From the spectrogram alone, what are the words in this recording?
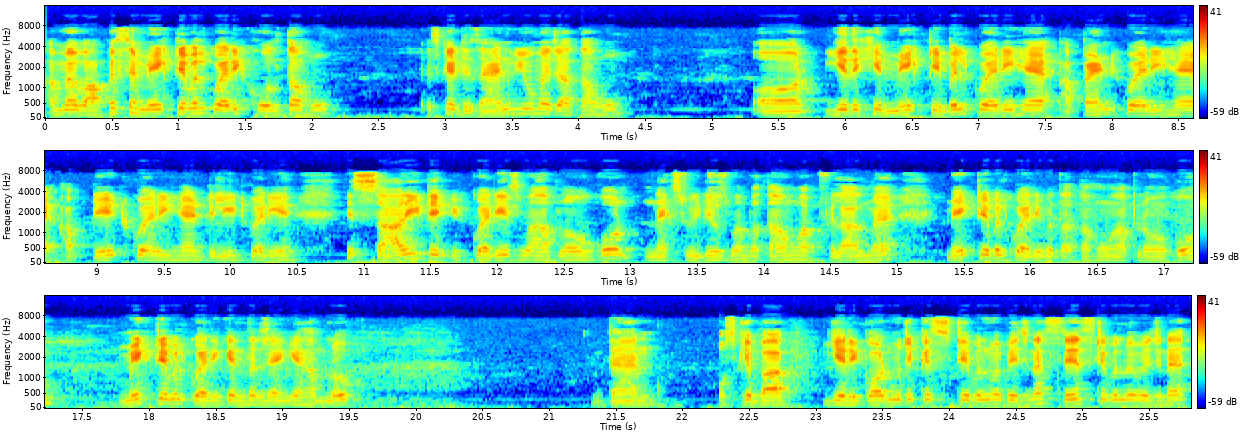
अब मैं वापस से मेक टेबल क्वेरी खोलता हूँ, इसके डिज़ाइन व्यू में जाता हूँ, और ये देखिए मेक टेबल क्वेरी है अपेंड क्वेरी है अपडेट क्वेरी है डिलीट क्वेरी है, ये सारी क्वेरीज मैं आप लोगों को नेक्स्ट वीडियोस में बताऊँगा। फ़िलहाल मैं मेक टेबल क्वेरी बताता हूँ आप लोगों को। मेक टेबल क्वेरी के अंदर जाएँगे हम लोग देन उसके बाद ये रिकॉर्ड मुझे किस टेबल में भेजना है? सेल्स टेबल में भेजना है।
